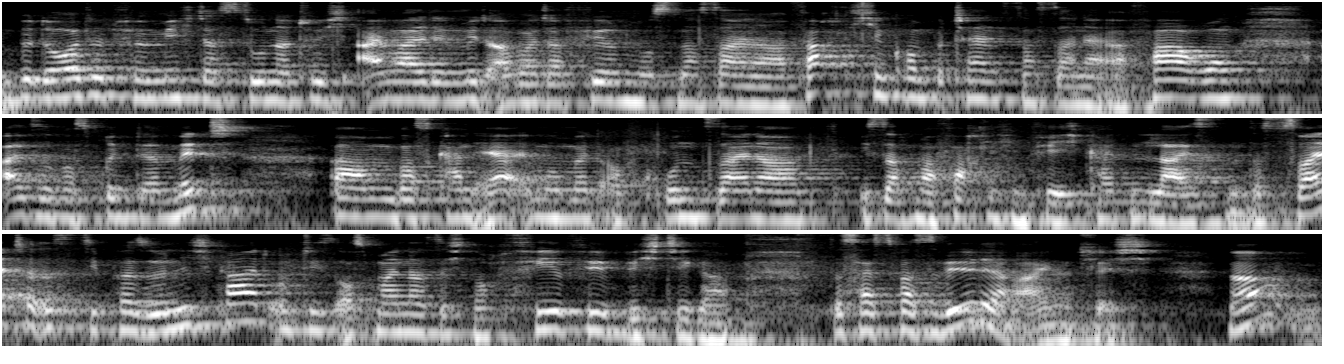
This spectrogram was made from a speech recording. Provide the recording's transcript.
bedeutet für mich, dass du natürlich einmal den Mitarbeiter führen musst nach seiner fachlichen Kompetenz, nach seiner Erfahrung. Also was bringt er mit? Ähm, was kann er im Moment aufgrund seiner, ich sag mal, fachlichen Fähigkeiten leisten. Das zweite ist die Persönlichkeit und die ist aus meiner Sicht noch viel, viel wichtiger. Das heißt, was will der eigentlich? Ne?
